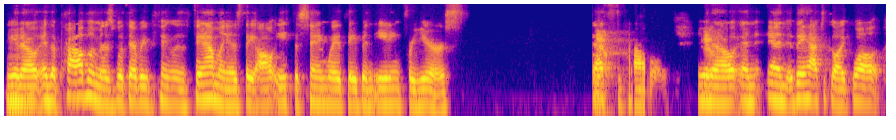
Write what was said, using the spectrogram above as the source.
You mm-hmm. know, and the problem is with everything in the family is they all eat the same way that they've been eating for years. That's yeah. the problem, you yeah. know, and and they have to go like, well,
